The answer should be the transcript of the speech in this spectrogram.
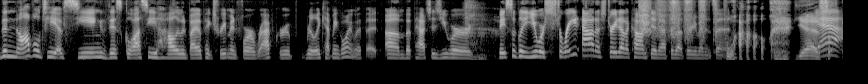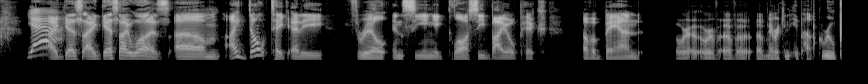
the novelty of seeing this glossy Hollywood biopic treatment for a rap group really kept me going with it. Um, but Patches, you were basically you were straight out of straight out of Compton after about thirty minutes in. Wow. Yes. Yeah, yeah. I guess I guess I was. Um, I don't take any thrill in seeing a glossy biopic of a band or or of, of a American hip hop group,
